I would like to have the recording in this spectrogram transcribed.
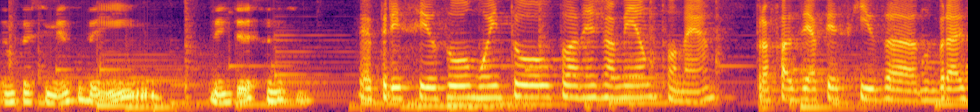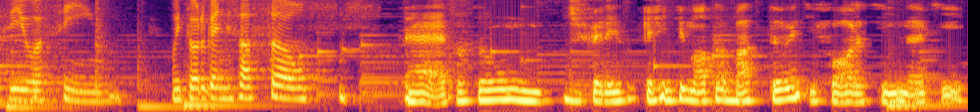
é um crescimento bem, bem interessante. Né? É preciso muito planejamento, né? Para fazer a pesquisa no Brasil, assim, muita organização. É, essas são diferenças que a gente nota bastante fora, assim, né? Que,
